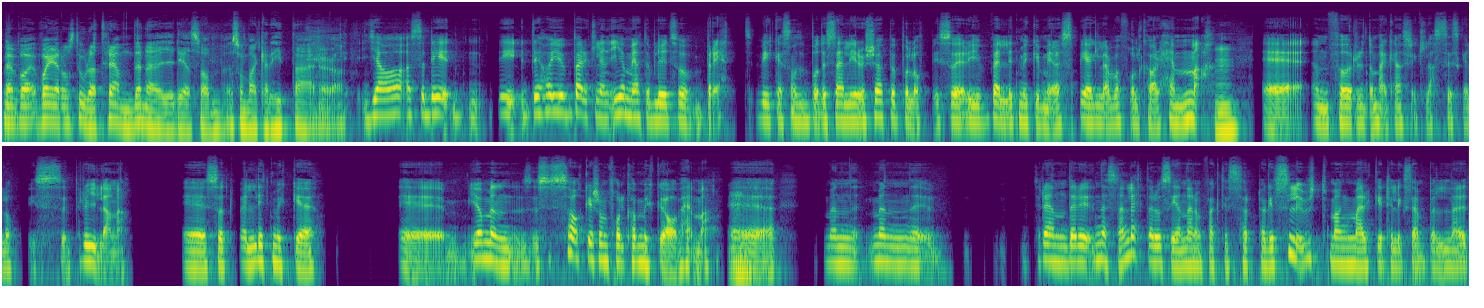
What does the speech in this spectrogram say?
Men vad, vad är de stora trenderna i det som, som man kan hitta här nu då? Ja, alltså det, det, det har ju verkligen, i och med att det blivit så brett, vilka som både säljer och köper på loppis, så är det ju väldigt mycket mer speglar vad folk har hemma, Mm. eh, än för de här kanske klassiska loppisprylarna. Eh, så att väldigt mycket, eh, ja men saker som folk har mycket av hemma. Mm. Eh, men, men eh, trender är nästan lättare att se när de faktiskt har tagit slut. Man märker till exempel när det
